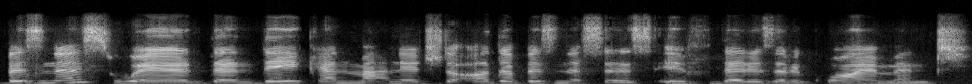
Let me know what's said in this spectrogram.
business where then they can manage the other businesses if there is a requirement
